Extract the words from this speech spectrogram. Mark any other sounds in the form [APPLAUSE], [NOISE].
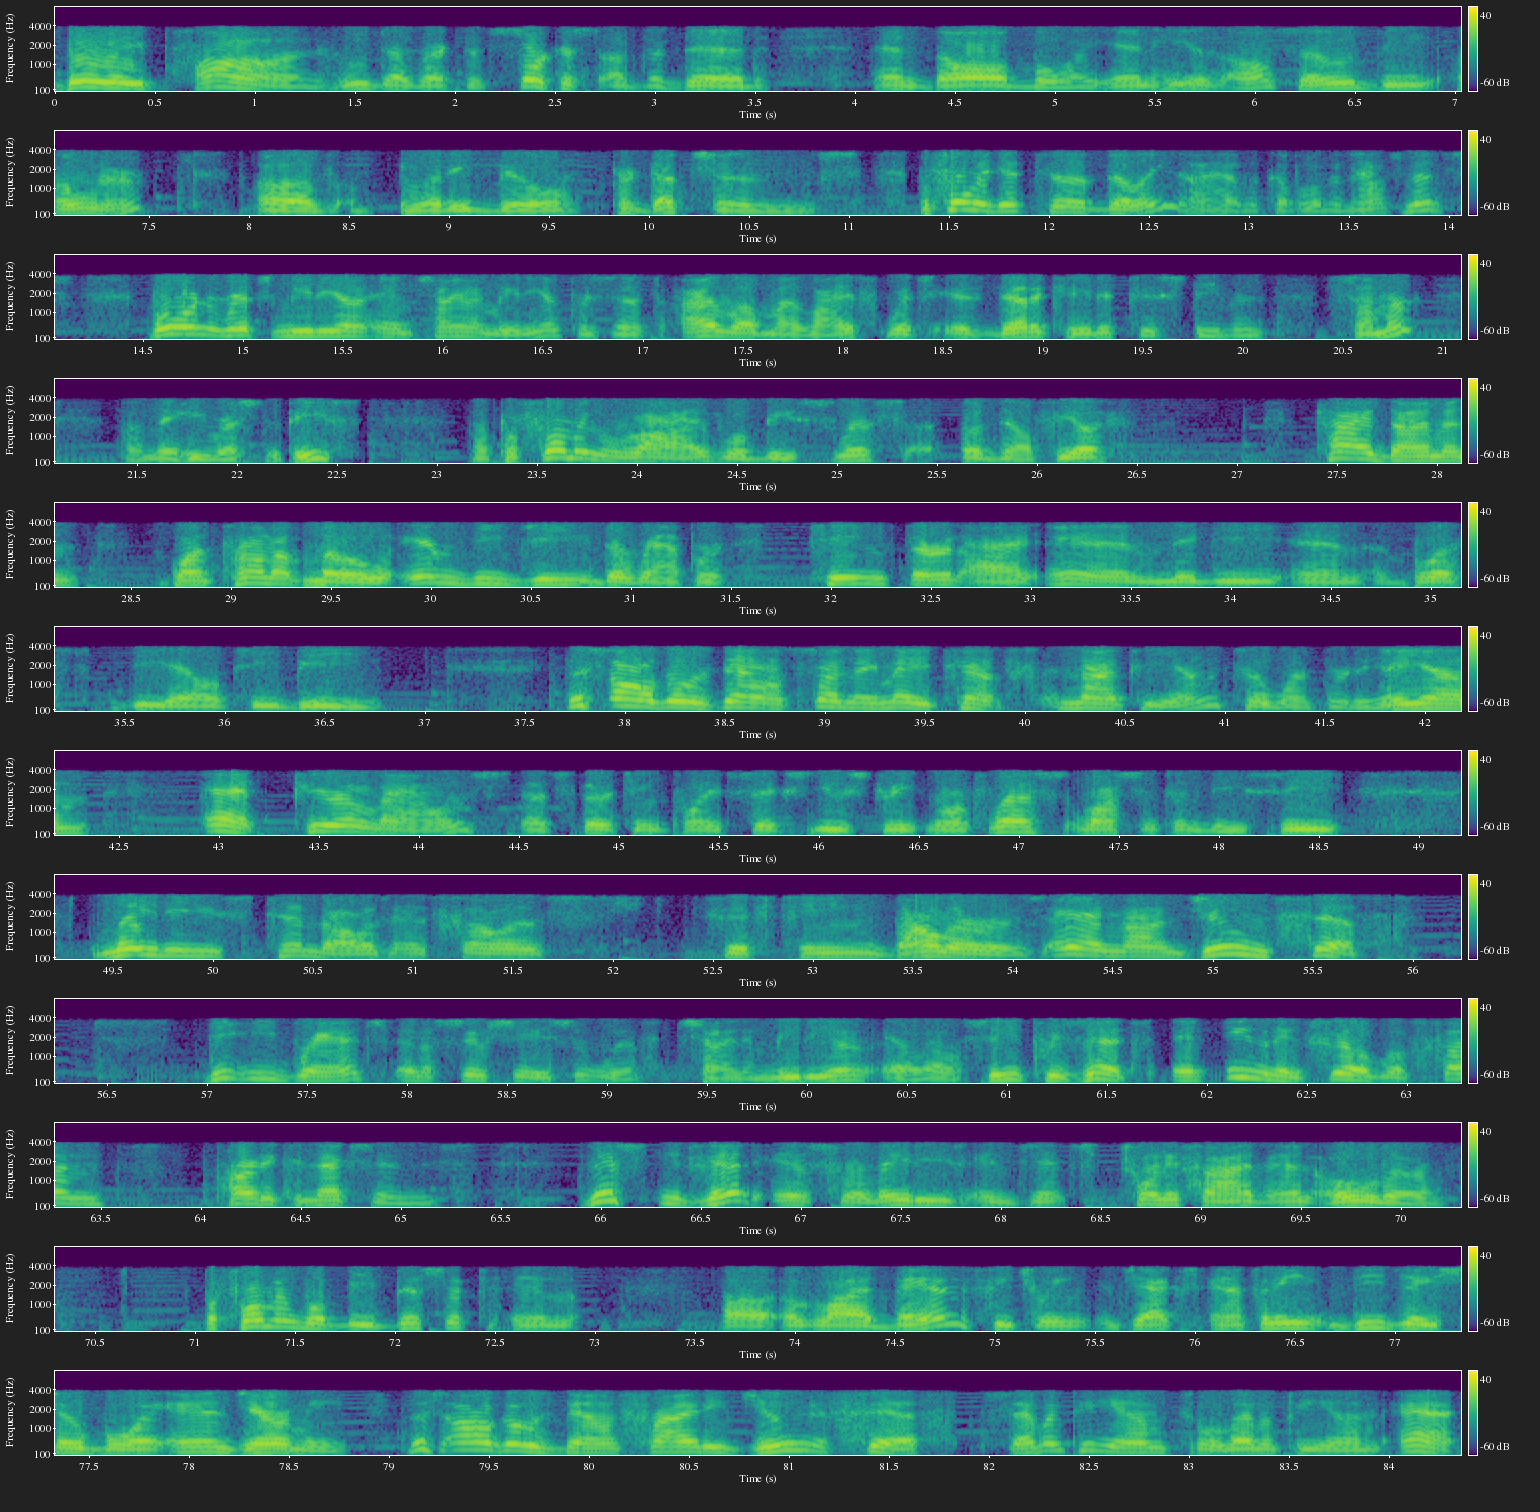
Billy Pon, who directed Circus of the Dead and Doll Boy. And he is also the owner of Bloody Bill Productions. Before we get to Billy, I have a couple of announcements. Born Rich Media and China Media presents I Love My Life, which is dedicated to Stephen Summer. Uh, may he rest in peace. Uh, performing live will be Swiss Adelphia, Ty Diamond, Guantanamo, MDG the Rapper, King Third Eye, and Miggy and Bliss DLTB. This all goes down on Sunday, May 10th, 9 p.m. to 1.30 a.m. at Pure Lounge. That's 1326 U Street Northwest, Washington, D.C. Ladies, $10, and fellas, $15. And on June 5th, DE Ranch, in association with China Media LLC, presents an evening filled with fun party connections. This event is for ladies and gents 25 and older. Performing will be Bishop in uh, a live band featuring Jax Anthony, DJ Showboy, and Jeremy. This all goes down Friday, June 5th 7 p.m. to 11 p.m. at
